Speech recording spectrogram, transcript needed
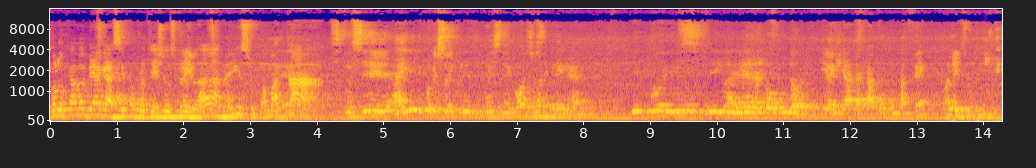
Colocava BHC para proteger os trem lá, não é isso? Para matar. É, se você. Aí ele começou a empresa com esse negócio, segregando. Depois veio a era do algodão, e a geada acabou com o café. Olha isso aqui.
